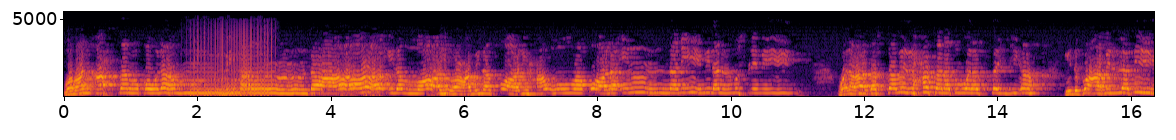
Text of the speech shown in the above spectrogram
ومن احسن قولا ممن دعا الى الله وعمل صالحا وقال انني من المسلمين. ولا تستوي الحسنة ولا السيئة. ادفع بالتي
